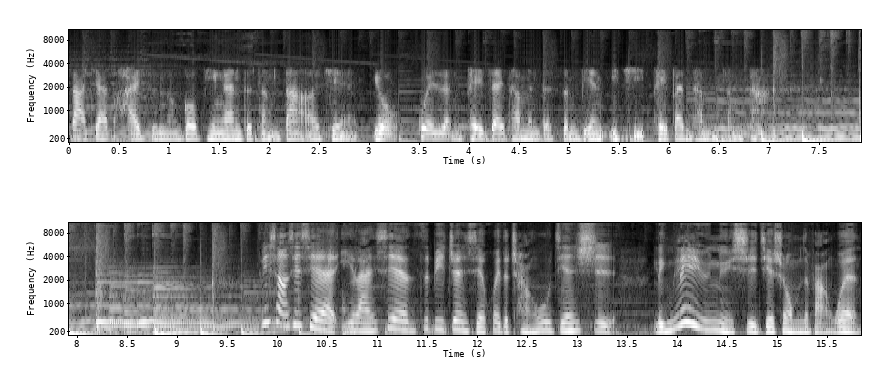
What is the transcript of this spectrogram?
大家的孩子能够平安的长大，而且有贵人陪在他们的身边，一起陪伴他们长大。非常谢谢宜兰县自闭症协会的常务监事林丽云女士接受我们的访问。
